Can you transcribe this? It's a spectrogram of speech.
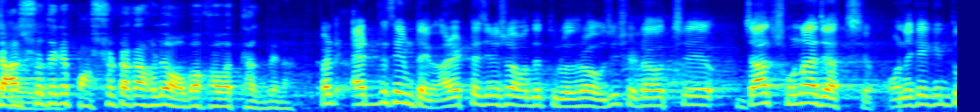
চারশো থেকে পাঁচশো টাকা হলে অবাক হওয়ার থাকবে না। But at the same time আরেকটা জিনিসও আমাদের তুলে ধরা উচিত সেটা হচ্ছে যা শোনা যাচ্ছে অনেকে কিন্তু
